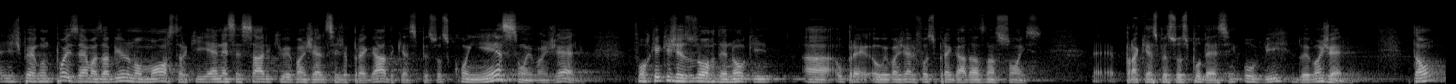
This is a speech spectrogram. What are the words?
a gente pergunta, pois é, mas a Bíblia não mostra que é necessário que o evangelho seja pregado, que as pessoas conheçam o evangelho? Por que, que Jesus ordenou que ah, o, pre, o evangelho fosse pregado às nações? É, para que as pessoas pudessem ouvir do evangelho. Então,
